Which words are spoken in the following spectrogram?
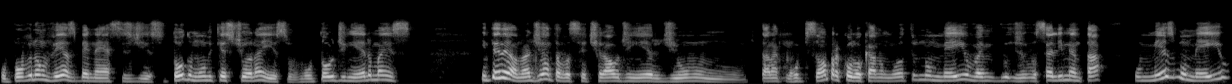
O povo não vê as benesses disso. Todo mundo questiona isso. Voltou o dinheiro, mas entendeu? Não adianta você tirar o dinheiro de um que está na corrupção para colocar num outro no meio, vai você alimentar o mesmo meio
